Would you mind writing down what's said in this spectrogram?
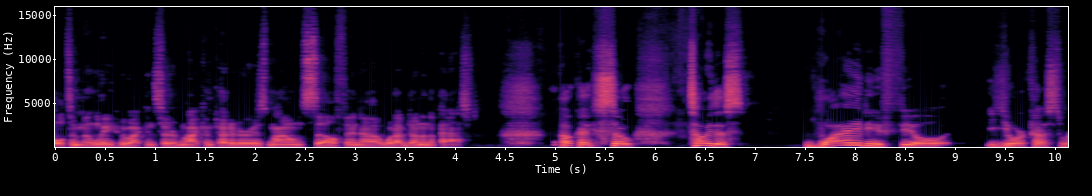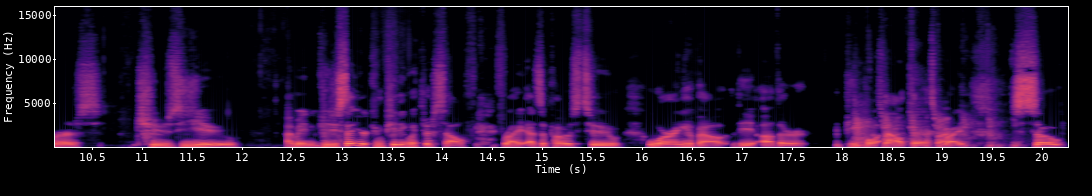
ultimately who I consider my competitor is my own self and uh, what I've done in the past. Okay, so tell me this. Why do you feel your customers choose you? I mean, because you say you're competing with yourself, right? As opposed to worrying about the other people That's right, out there, that's right. So,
